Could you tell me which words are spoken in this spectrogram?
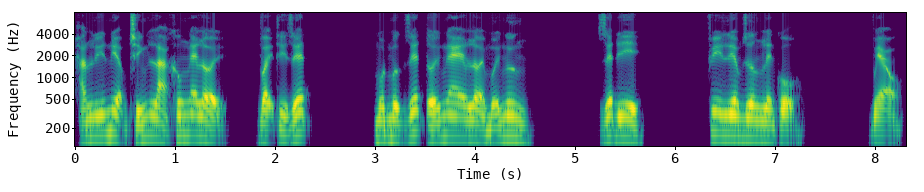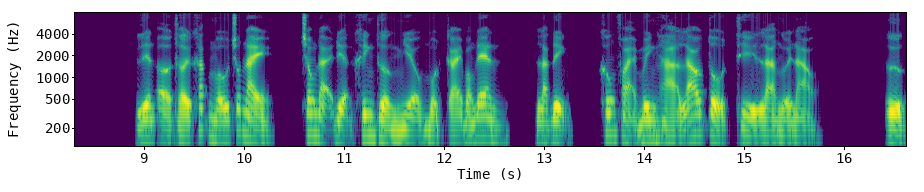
Hắn lý niệm chính là không nghe lời, vậy thì giết. Một mực giết tới nghe lời mới ngưng. Giết đi. Phi liêm dương lên cổ. Vèo. Liên ở thời khắc mấu chốt này, trong đại điện khinh thường nhiều một cái bóng đen, lạc định, không phải Minh Hà Lao Tổ thì là người nào. Ừ.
